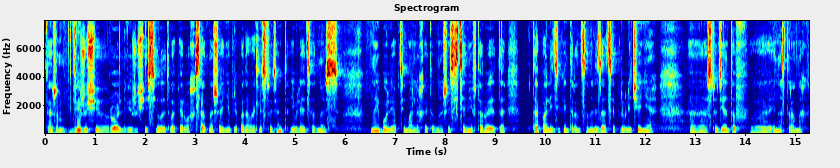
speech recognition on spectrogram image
скажем, движущую роль, движущая сила. Это, во-первых, соотношение преподаватель-студент является одной из наиболее оптимальных это в нашей системе. И второе – это та политика интернационализации, привлечения э, студентов э, иностранных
